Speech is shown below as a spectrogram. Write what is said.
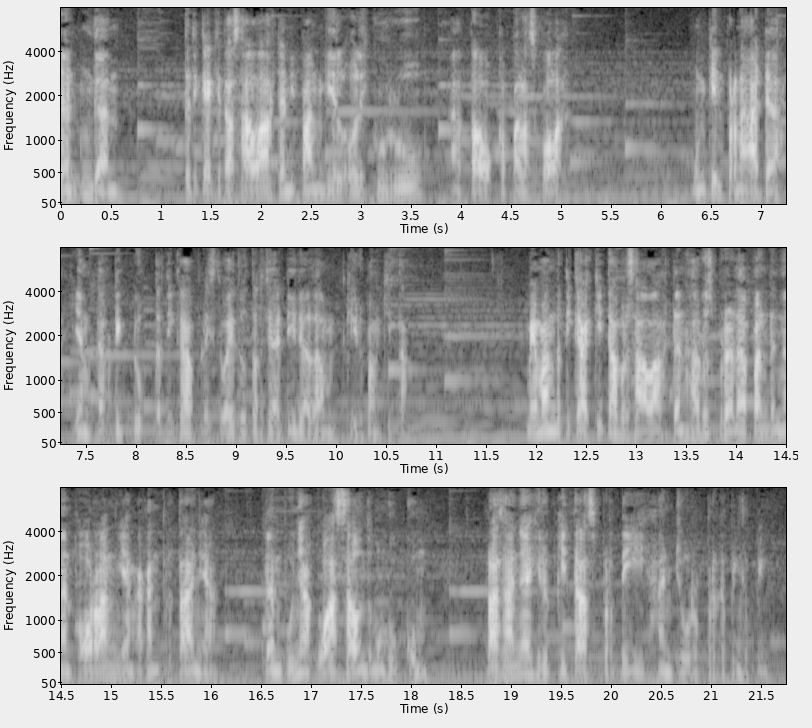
dan enggan ketika kita salah dan dipanggil oleh guru atau kepala sekolah? Mungkin pernah ada yang dak-dikduk ketika peristiwa itu terjadi dalam kehidupan kita. Memang ketika kita bersalah dan harus berhadapan dengan orang yang akan bertanya dan punya kuasa untuk menghukum, rasanya hidup kita seperti hancur berkeping-keping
